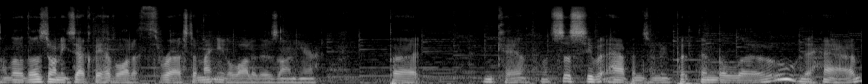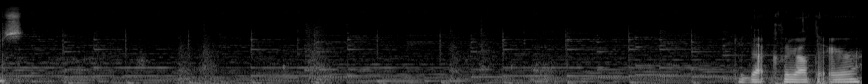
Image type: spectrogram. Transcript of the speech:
Although those don't exactly have a lot of thrust. I might need a lot of those on here. But, okay, let's just see what happens when we put them below the halves. Did that clear out the air?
